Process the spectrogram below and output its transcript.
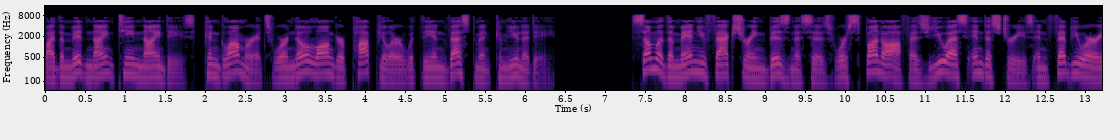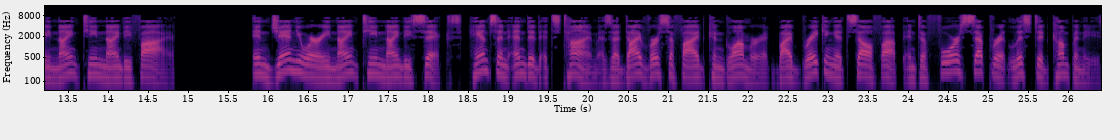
By the mid 1990s, conglomerates were no longer popular with the investment community. Some of the manufacturing businesses were spun off as U.S. Industries in February 1995. In January 1996, Hanson ended its time as a diversified conglomerate by breaking itself up into four separate listed companies,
